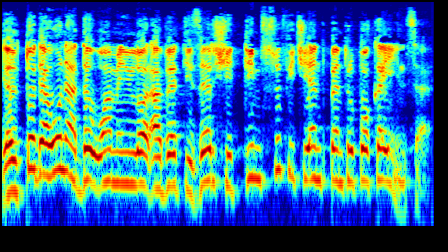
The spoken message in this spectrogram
El totdeauna dă oamenilor avertizări și timp suficient pentru pocăință.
